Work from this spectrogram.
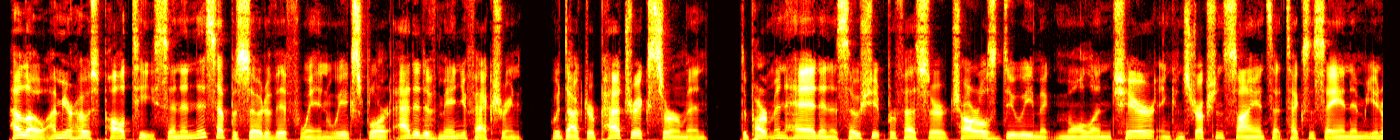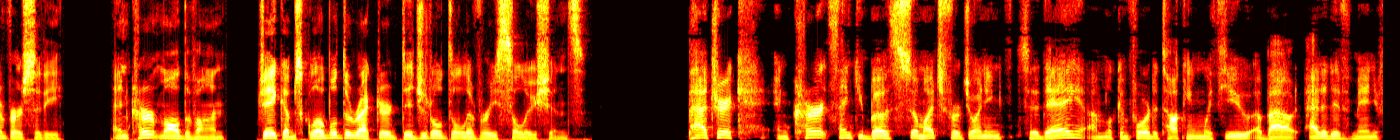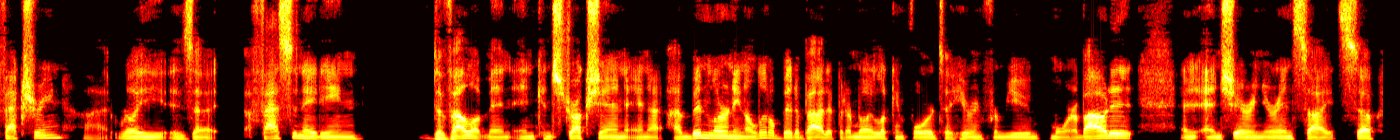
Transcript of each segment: Hello, I'm your host Paul Teese, and in this episode of If When, we explore additive manufacturing with Dr. Patrick Suermann, Department Head and Associate Professor, Charles Dewey McMullen Chair in Construction Science at Texas A&M University, and Kurt Maldovan, Jacobs Global Director, Digital Delivery Solutions. Patrick and Kurt, thank you both so much for joining today. I'm looking forward to talking with you about additive manufacturing. Uh, it really is a, a, fascinating development in construction, and I, I've been learning a little bit about it, but I'm really looking forward to hearing from you more about it and, and sharing your insights. So,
